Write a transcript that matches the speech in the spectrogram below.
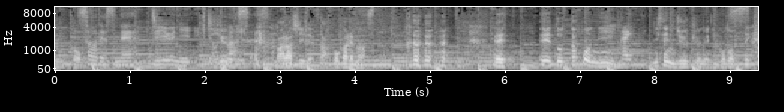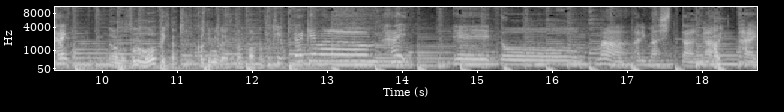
々とそうですね。自由に生きております。素晴らしいです憧れます ええー、とタコにはい。2019年に戻ってきたと、はいあのその戻ってきたきっかけみたいなのなんかあったんですきっかけははい。えっ、とまあありましたがはい。はい。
